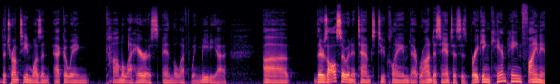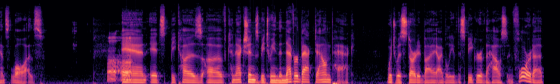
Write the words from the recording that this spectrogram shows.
the Trump team wasn't echoing Kamala Harris and the left wing media. Uh, there's also an attempt to claim that Ron DeSantis is breaking campaign finance laws uh-huh. and it's because of connections between the Never Back Down PAC, which was started by, I believe, the Speaker of the House in Florida.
